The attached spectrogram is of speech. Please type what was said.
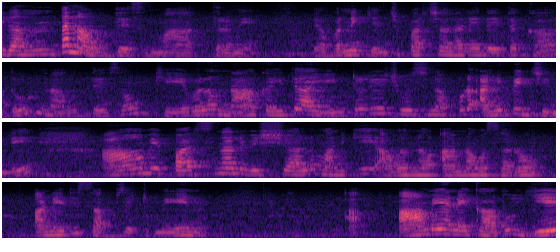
ఇదంతా నా ఉద్దేశం మాత్రమే. ఎవరిని కించపరచాలనేది అయితే కాదు నా ఉద్దేశం. కేవలం నాకైతే ఆ ఇంటర్వ్యూ చూసినప్పుడు అనిపించింది ఆమె పర్సనల్ విషయాలు మనకి అవన అనవసరం అనేది సబ్జెక్ట్ మెయిన్. ఆమె అనే కాదు ఏ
